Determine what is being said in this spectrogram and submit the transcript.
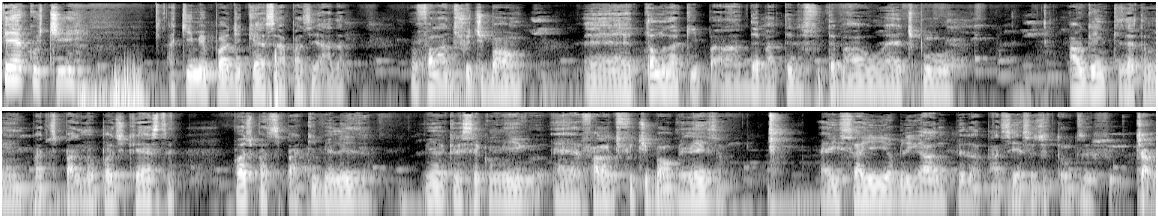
Venha curtir aqui meu podcast, rapaziada. Vou falar de futebol. É, estamos aqui para debater de futebol. É tipo, alguém quiser também participar do meu podcast, pode participar aqui, beleza? Venha crescer comigo, é, falar de futebol, beleza? É isso aí, obrigado pela paciência de todos. Tchau.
